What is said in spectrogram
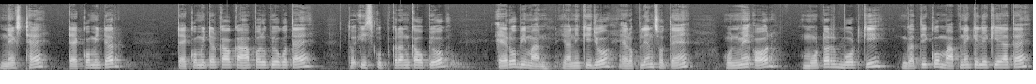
next है टैकोमीटर। टैकोमीटर का कहाँ पर उपयोग होता है? तो इस उपकरण का उपयोग एरो विमान यानी कि जो एरोप्लेन्स होते हैं, उनमें और मोटर बोट की गति को मापने के लिए किया जाता है।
